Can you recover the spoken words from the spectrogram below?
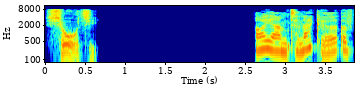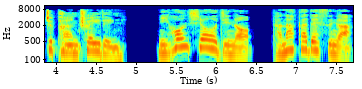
商事、 I am Tanaka of Japan Trading. 日本商事の田中ですが、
